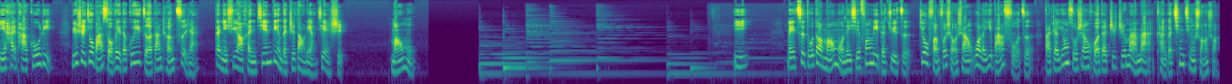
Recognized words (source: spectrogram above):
你害怕孤立，于是就把所谓的规则当成自然。但你需要很坚定的知道两件事。毛姆。一，每次读到毛姆那些锋利的句子，就仿佛手上握了一把斧子，把这庸俗生活的枝枝蔓蔓砍个清清爽爽。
